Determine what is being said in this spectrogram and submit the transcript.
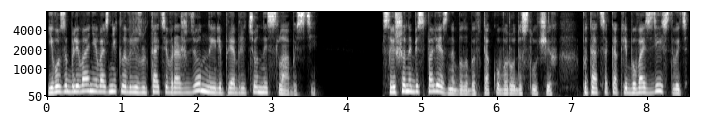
Его заболевание возникло в результате врожденной или приобретенной слабости. Совершенно бесполезно было бы в такого рода случаях пытаться как-либо воздействовать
